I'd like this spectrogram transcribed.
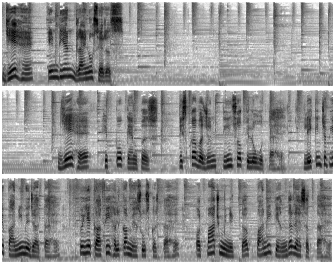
ये हैं इंडियन राइनोसेरस ये है हिप्पोकैम्पस इसका वज़न 300 किलो होता है, लेकिन जब ये पानी में जाता है तो ये काफ़ी हल्का महसूस करता है और पाँच मिनट तक पानी के अंदर रह सकता है।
